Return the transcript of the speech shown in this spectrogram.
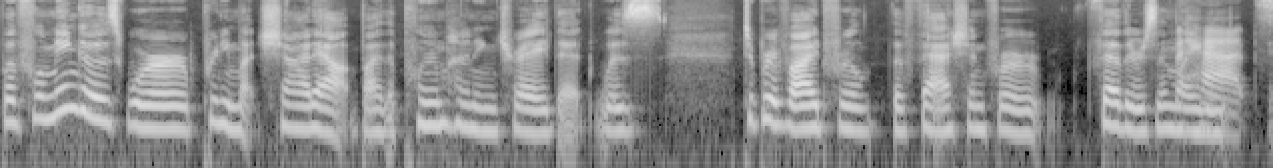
but flamingos were pretty much shot out by the plume hunting trade that was to provide for the fashion for feathers and the lady, hats.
